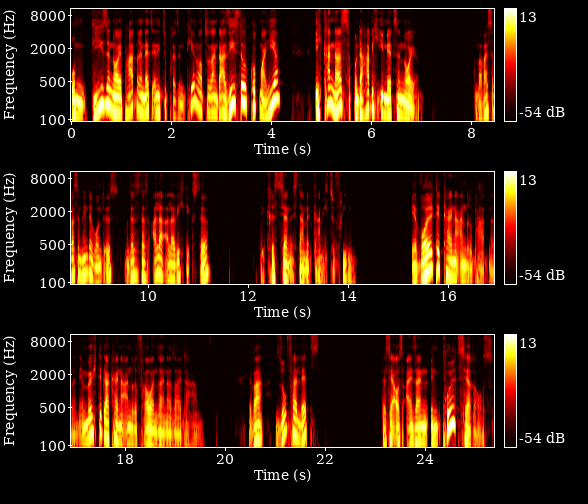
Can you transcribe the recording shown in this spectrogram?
um diese neue Partnerin letztendlich zu präsentieren und auch zu sagen, da siehst du, guck mal hier, ich kann das und da habe ich eben jetzt eine neue. Aber weißt du, was im Hintergrund ist? Und das ist das Aller, Allerwichtigste. Der Christian ist damit gar nicht zufrieden. Er wollte keine andere Partnerin. Er möchte gar keine andere Frau an seiner Seite haben. Er war so verletzt, dass er aus seinem Impuls heraus,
